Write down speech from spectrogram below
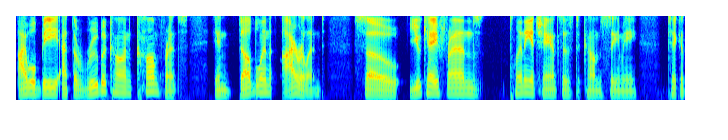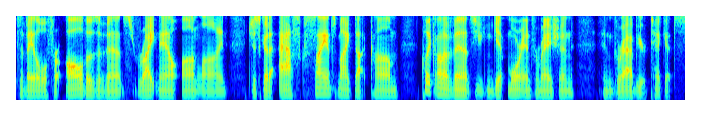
I will be at the Rubicon Conference in Dublin, Ireland. So, UK friends, plenty of chances to come see me. Tickets available for all those events right now online. Just go to AskScienceMike.com, click on events. You can get more information and grab your tickets.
